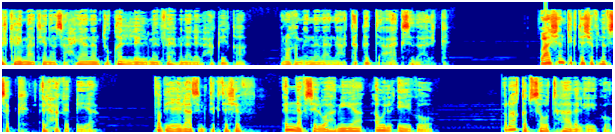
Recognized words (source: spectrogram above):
الكلمات يا ناس أحيانا تقلل من فهمنا للحقيقة رغم أننا نعتقد عكس ذلك. وعشان تكتشف نفسك الحقيقية طبيعي لازم تكتشف النفس الوهمية أو الإيجو. راقب صوت هذا الإيجو.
